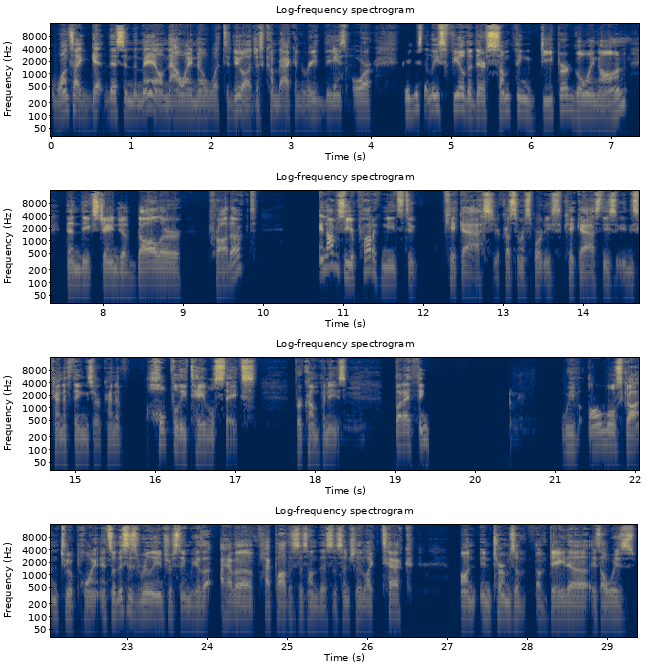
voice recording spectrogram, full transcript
once I get this in the mail, now I know what to do. I'll just come back and read these, yeah. or they just at least feel that there's something deeper going on than the exchange of dollar product. And obviously, your product needs to kick ass. Your customer support needs to kick ass. These these kind of things are kind of hopefully table stakes. for companies. Mm-hmm. But I think we've almost gotten to a point, and so this is really interesting because I have a hypothesis on this. Essentially, like tech, on in terms of of data, is always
